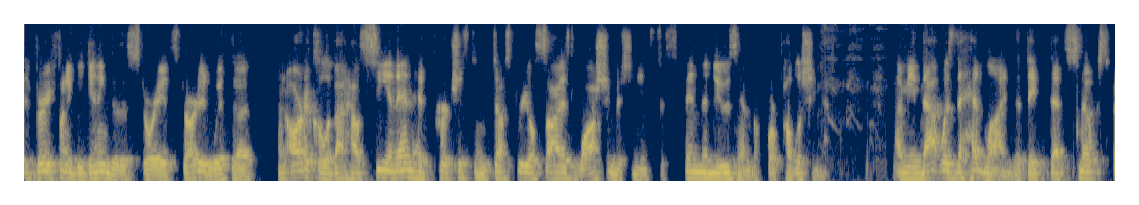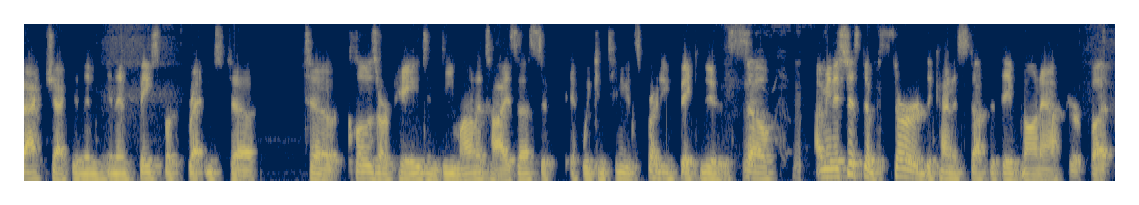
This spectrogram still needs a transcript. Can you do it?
a very funny beginning to this story. It started with a, an article about how CNN had purchased industrial sized washing machines to spin the news in before publishing it. I mean, that was the headline that they that Snopes fact checked, and then and then Facebook threatened to to close our page and demonetize us if, if we continued spreading fake news. So, I mean, it's just absurd the kind of stuff that they've gone after. But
